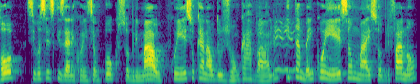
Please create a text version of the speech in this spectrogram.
Ho, se vocês quiserem conhecer um pouco sobre Mao, conheça o canal do João Carvalho e também conheçam mais sobre Fanon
